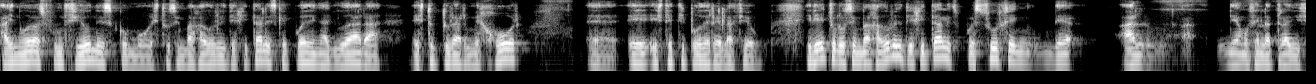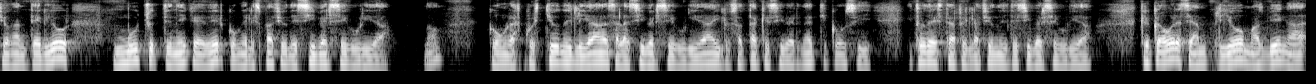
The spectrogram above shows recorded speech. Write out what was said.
hay nuevas funciones como estos embajadores digitales que pueden ayudar a estructurar mejor eh, e, este tipo de relación. Y de hecho los embajadores digitales pues surgen de, al, digamos, en la tradición anterior, mucho tiene que ver con el espacio de ciberseguridad. ¿no? Con las cuestiones ligadas a la ciberseguridad y los ataques cibernéticos y, todas estas relaciones de ciberseguridad. Creo que ahora se amplió más bien a,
